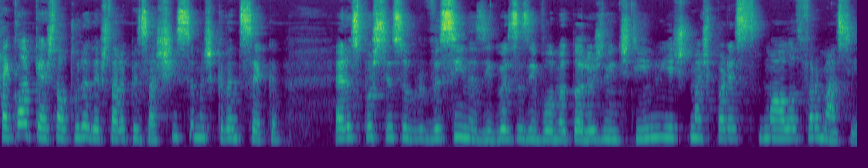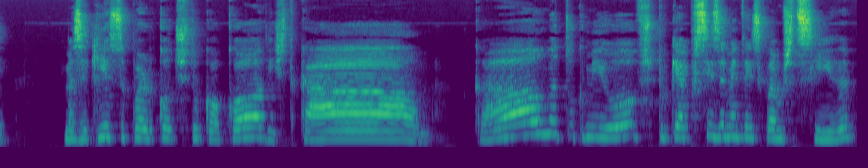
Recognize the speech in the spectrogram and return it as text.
É claro que a esta altura deve estar a pensar, xissa, mas grande seca era suposto ser sobre vacinas e doenças inflamatórias do intestino e isto mais parece uma aula de farmácia. Mas aqui a super coach do Cocó diz-te calma, calma tu que me ouves, porque é precisamente isso que vamos de seguida,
